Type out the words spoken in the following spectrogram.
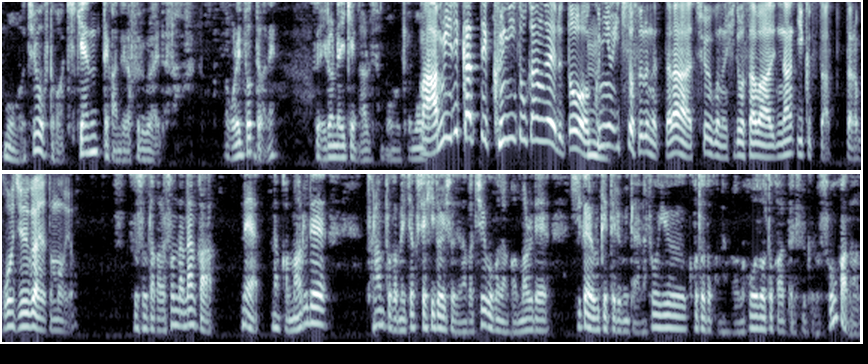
もう中国とかは危険って感じがするぐらいでさ。俺にとってはね、いろんな意見があると思うけども。まあ、アメリカって国と考えると、うん国を1とするんだったら、中国のひどさは何いくつだって言ったら50ぐらいだと思うよ。そうそう、だからそんななんか、ね、なんかまるで、トランプがめちゃくちゃひどい人で、なんか中国なんかまるで被害を受けてるみたいな、そういうこととかなんか報道とかあったりするけど、そうかな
